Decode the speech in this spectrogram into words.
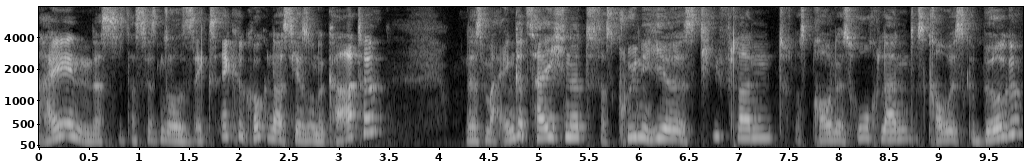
Nein, das, das sind so Sechsecke. Guck, und da ist hier so eine Karte. Und da ist mal eingezeichnet. Das Grüne hier ist Tiefland, das Braune ist Hochland, das Graue ist Gebirge.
